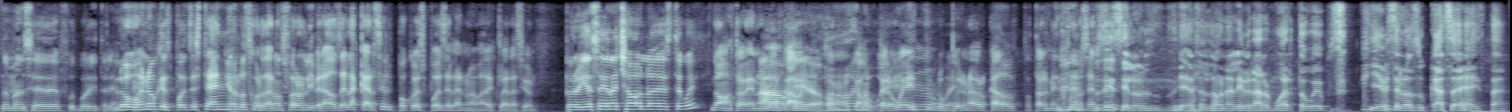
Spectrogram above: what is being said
nomás sé de fútbol italiano. Lo bueno que después de este año los jordanos fueron liberados de la cárcel poco después de la nueva declaración. ¿Pero ya se habían echado la de este güey? No, todavía no Ah, lo acaban. todavía no lo Ay, acaban. lo Pero, güey, bueno, lo güey. pudieron haber ahorcado totalmente inocente. Pues sí, si lo, si lo van a liberar muerto, güey, pues lléveselo a su casa, ahí está.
